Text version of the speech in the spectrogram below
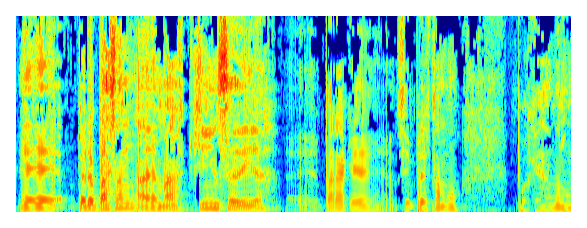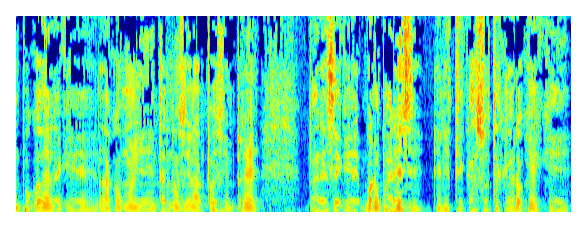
Eh, pero pasan además 15 días eh, para que siempre estamos pues quejándonos un poco de la que la comunidad internacional pues siempre parece que, bueno parece, en este caso está claro que, que,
